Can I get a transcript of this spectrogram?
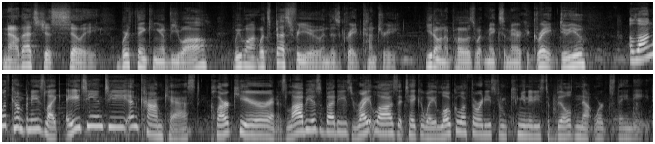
Now that's just silly. We're thinking of you all. We want what's best for you in this great country. You don't oppose what makes America great, do you? Along with companies like AT&T and Comcast, Clark here and his lobbyist buddies write laws that take away local authorities from communities to build networks they need.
